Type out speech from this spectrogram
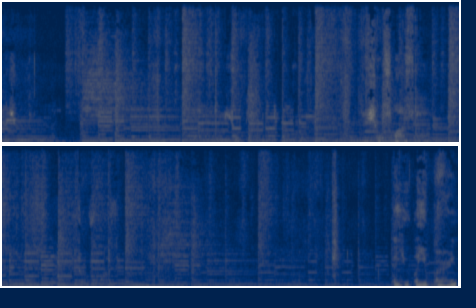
You're so cute. You're so fluffy. You're so fluffy. Are you are you purring?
